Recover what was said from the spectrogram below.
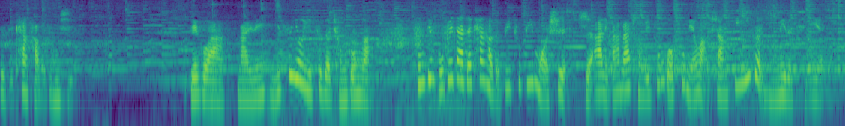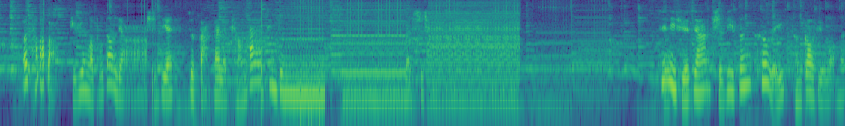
自己看好的东西。结果啊，马云一次又一次的成功了。曾经不被大家看好的 B to B 模式，使阿里巴巴成为中国互联网上第一个盈利的企业。而淘宝只用了不到两年时间，就打败了强大的竞争的市场。心理学家史蒂芬·科维曾告诫我们：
